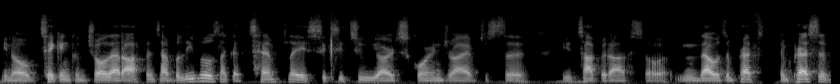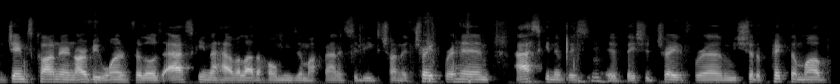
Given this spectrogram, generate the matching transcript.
you know, taking control of that offense, I believe it was like a 10 play, 62 yard scoring drive just to you top it off. So mm, that was impress- impressive. James Conner and RB1 for those asking. I have a lot of homies in my fantasy leagues trying to trade for him, asking if they if they should trade for him. You should have picked him up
